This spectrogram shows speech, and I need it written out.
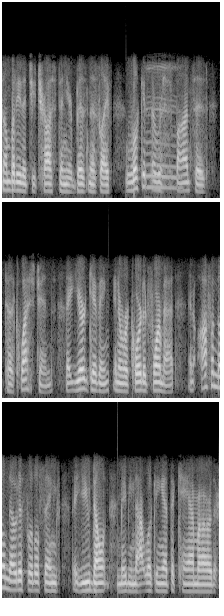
somebody that you trust in your business life look at mm. the responses to questions that you're giving in a recorded format and often they'll notice little things that you don't maybe not looking at the camera or there's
